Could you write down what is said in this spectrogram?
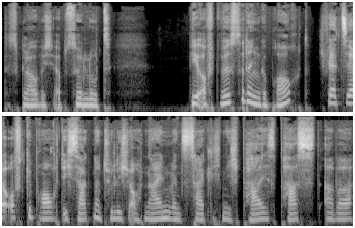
Das glaube ich absolut. Wie oft wirst du denn gebraucht? Ich werde sehr oft gebraucht. Ich sage natürlich auch nein, wenn es zeitlich nicht passt, aber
